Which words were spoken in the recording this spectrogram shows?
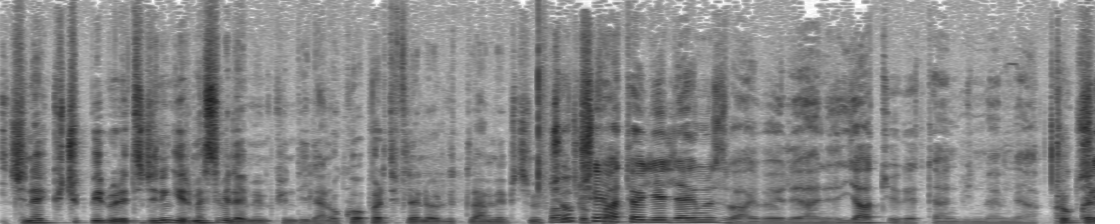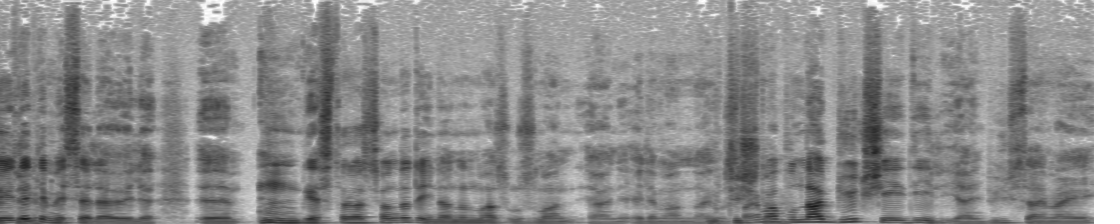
içine küçük bir üreticinin girmesi bile mümkün değil. Yani o kooperatiflerin örgütlenme biçimi falan çok, çok, şey farklı. atölyelerimiz var böyle yani yat üreten bilmem ne yapan. Çok Şeyde kaliteli. de mesela öyle e, restorasyonda da inanılmaz uzman yani elemanlarımız Müthiş var ama tabii. bunlar büyük şey değil yani büyük sermaye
